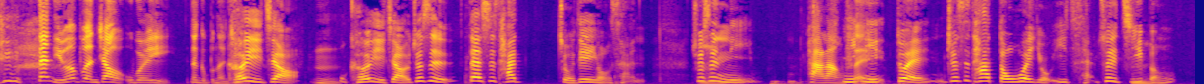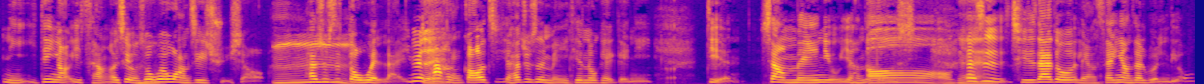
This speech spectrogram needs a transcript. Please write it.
但你们不能叫 Uber E，那个不能叫可以叫，嗯，我可以叫，就是，但是他酒店有餐，就是你怕浪费，你对，就是他都会有一餐，最基本。你一定要一餐，而且有时候会忘记取消，嗯他就是都会来，因为他很高级，他就是每一天都可以给你点。像 menu 一样的东西，但是其实大家都有两三样在轮流，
